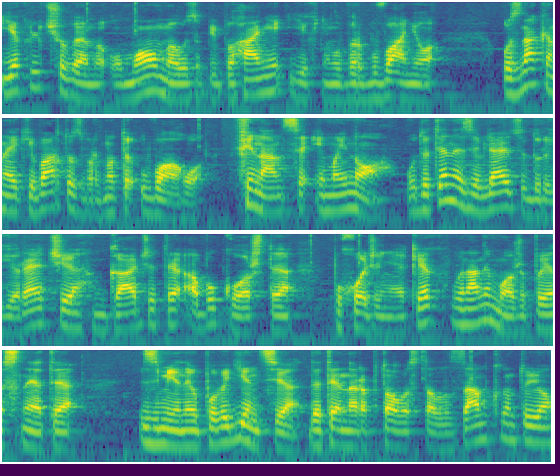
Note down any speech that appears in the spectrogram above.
є ключовими умовами у запобіганні їхньому вербуванню. Ознаки, на які варто звернути увагу: фінанси і майно. У дитини з'являються дорогі речі, гаджети або кошти, походження яких вона не може пояснити. Зміни у поведінці. Дитина раптово стала замкнутою,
